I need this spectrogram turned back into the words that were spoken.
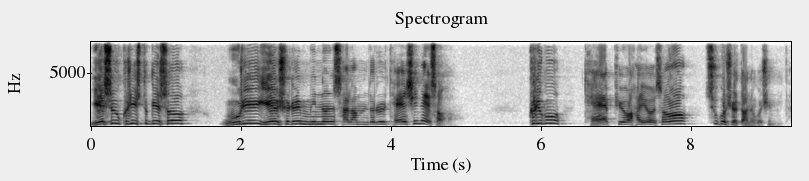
예수 그리스도께서 우리 예수를 믿는 사람들을 대신해서 그리고 대표하여서 죽으셨다는 것입니다.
